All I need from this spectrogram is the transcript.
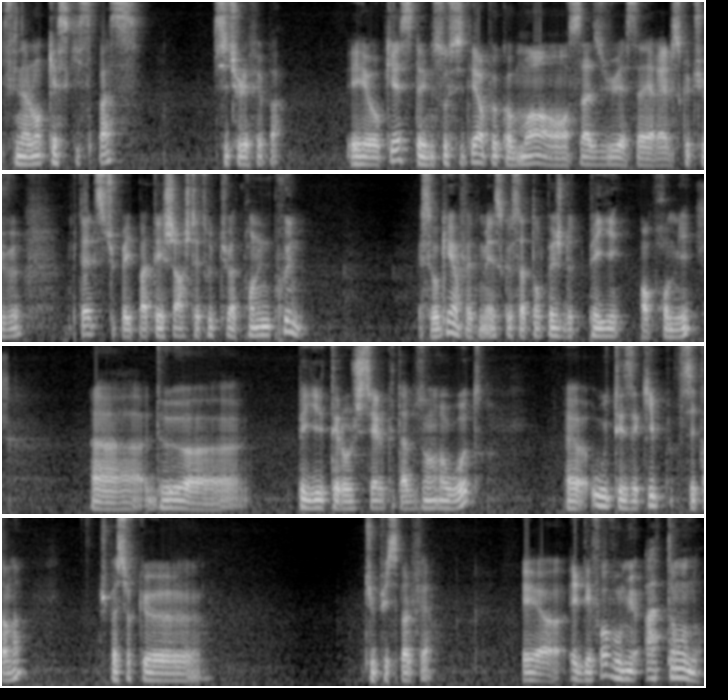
Finalement, qu'est-ce qui se passe si tu les fais pas? Et ok, si t'as une société un peu comme moi, en SASU, SARL, ce que tu veux, peut-être si tu payes pas tes charges, tes trucs, tu vas te prendre une prune. Et c'est ok en fait, mais est-ce que ça t'empêche de te payer en premier euh, De euh, payer tes logiciels que tu as besoin ou autre euh, Ou tes équipes si t'en as? Je suis pas sûr que tu puisses pas le faire. Et, et des fois, vaut mieux attendre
